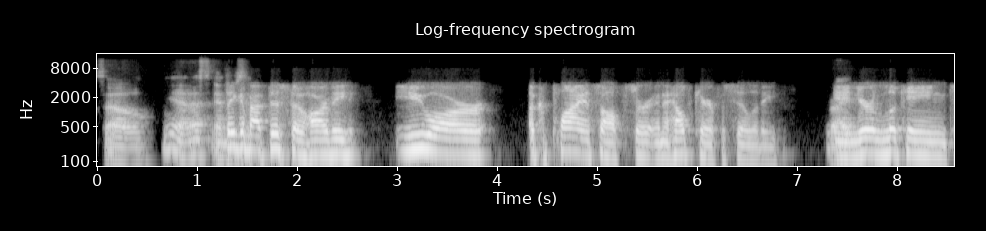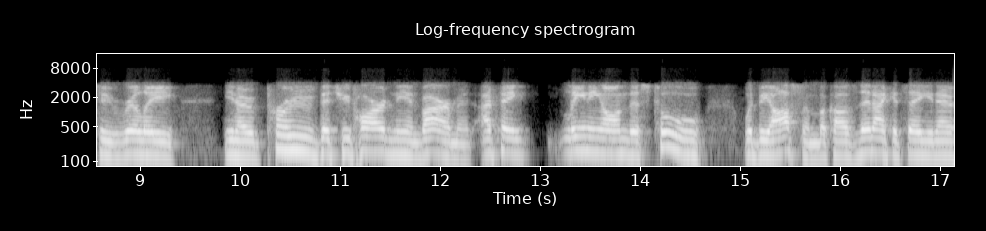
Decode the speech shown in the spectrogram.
So yeah, that's think about this though, Harvey. You are a compliance officer in a healthcare facility, right. and you're looking to really, you know, prove that you've hardened the environment. I think leaning on this tool would be awesome because then I could say, you know,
